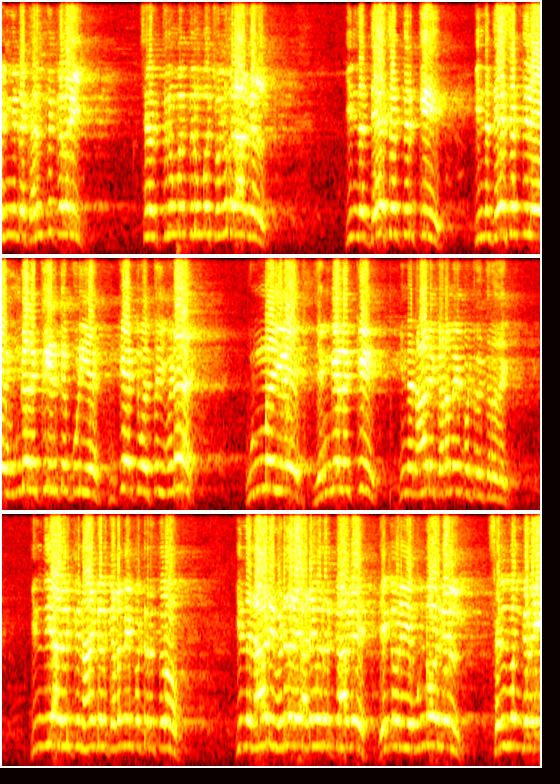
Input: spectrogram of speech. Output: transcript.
என்கின்ற கருத்துக்களை சிலர் திரும்ப திரும்ப சொல்லுகிறார்கள். இந்த தேசத்திற்கு இந்த தேசத்திலே உங்களுக்கு இருக்கக்கூடிய முக்கியத்துவத்தை விட உண்மையிலே எங்களுக்கு இந்த நாடு கடமைப்பட்டிருக்கிறது. இந்தியாவிற்கு நாங்கள் கடமைப்பட்டிருக்கிறோம். இந்த நாடு விடுதலை அடைவதற்காக எங்களுடைய முன்னோர்கள் செல்வங்களை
